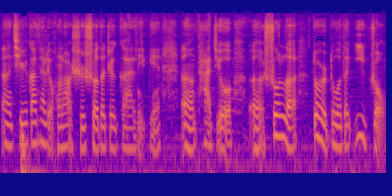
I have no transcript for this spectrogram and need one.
嗯、其实刚才柳红老师说的这个个案里边，嗯、他就呃说了多尔多的一种。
